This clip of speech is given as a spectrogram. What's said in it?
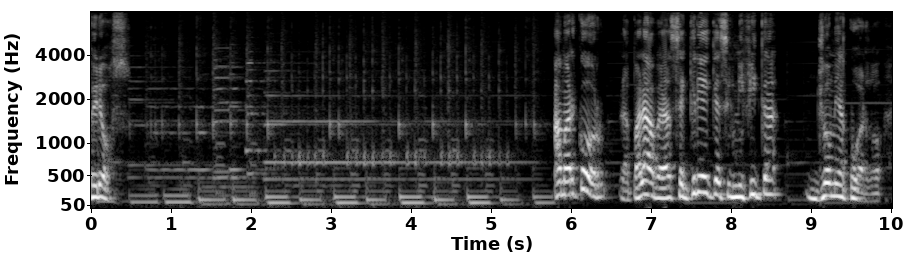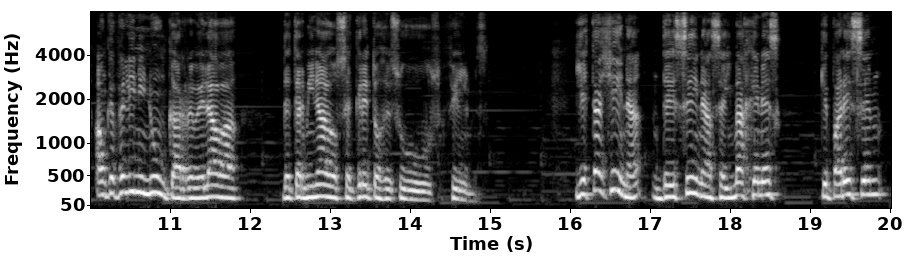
feroz. Amarcor, la palabra, se cree que significa yo me acuerdo, aunque Fellini nunca revelaba determinados secretos de sus films. Y está llena de escenas e imágenes que parecen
